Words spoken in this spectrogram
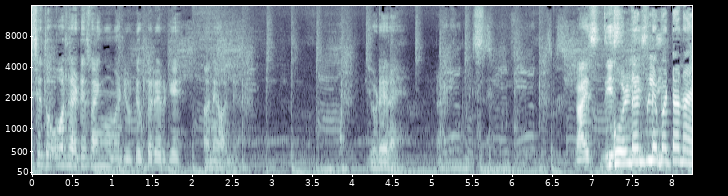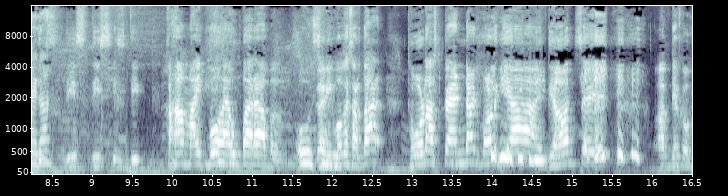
वैसे तो और सेटिस्फाइंग मोमेंट यूट्यूब करियर के आने वाले हैं। जुड़े रहे riding guys this Golden play button आएगा। दिस दिस इज़ दी कहा माइक वो है ऊपर अब? Oh, गरीबों के सरदार थोड़ा स्टैंडर्ड बढ़ गया ध्यान से। अब देखो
